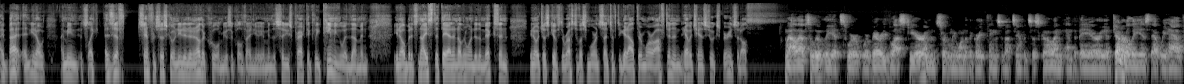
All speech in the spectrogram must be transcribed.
I bet. And, you know, I mean, it's like as if San Francisco needed another cool musical venue. I mean, the city's practically teeming with them, and you know, but it's nice that they add another one to the mix, and you know, it just gives the rest of us more incentive to get out there more often and have a chance to experience it all. Well, absolutely. It's we're we're very blessed here, and certainly one of the great things about San Francisco and, and the Bay Area generally is that we have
